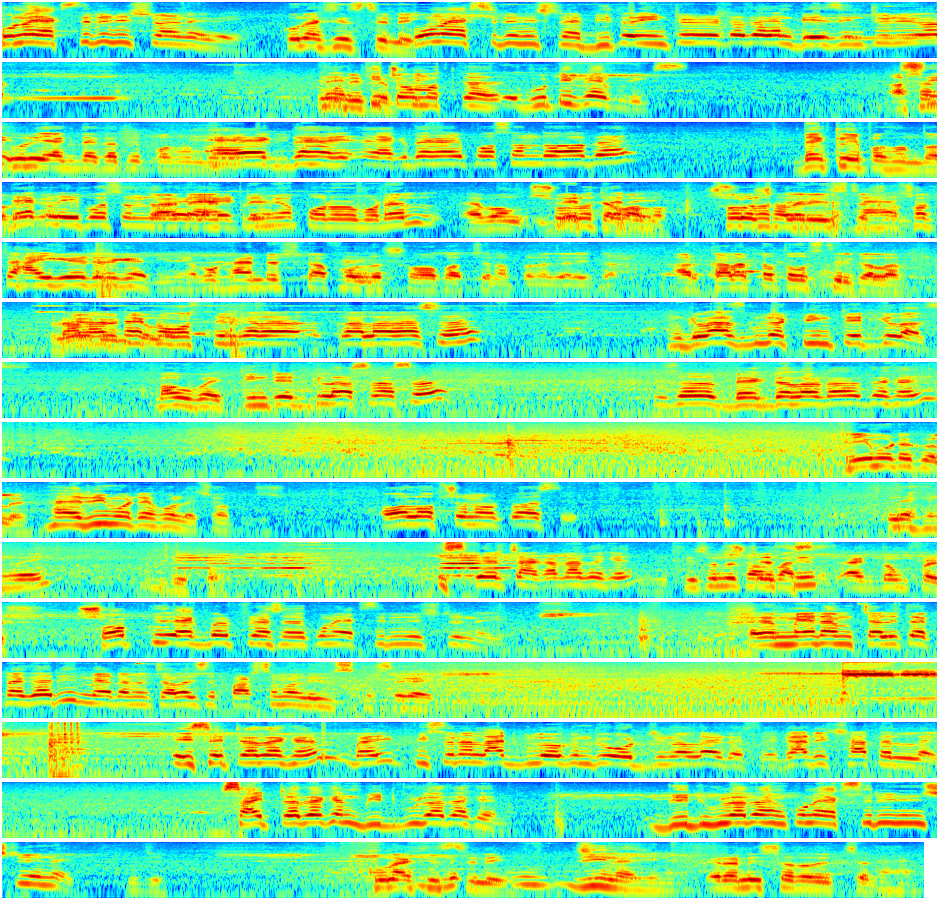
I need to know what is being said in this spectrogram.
কোনো অ্যাক্সিডেন্ট হিস্টরি নেই ভাই। কোন অ্যাসিস্টি নেই। কোনো অ্যাক্সিডেন্ট হিস্টরি নেই। ভিতরে ইন্টেরিয়রটা দেখেন বেজ ইন্টেরিয়র কি চমৎকার গুটি ফেব্রিক্স আশা করি এক দেখাতেই পছন্দ হবে হ্যাঁ এক। দেখায় এক দেখায় পছন্দ হবে। দেখলেই পছন্দ হবে দেখলেই পছন্দ হবে এটা প্রিমিয়াম পনেরো মডেল এবং রেটটা ভালো। ষোলো সালের রেজিস্ট্রেশন সবচেয়ে হাই গ্রেডের গাড়ি। এবং হ্যান্ডেস কাপ হোল্ডার সহ পাচ্ছেন আপনারা গাড়িটা। আর কালারটা তো অস্থির কালার। কালারটা একটা অস্থির কালার আছে। গ্লাসগুলো টিন্টেড গ্লাস বাবু ভাই টিন্টেড গ্লাস আছে। স্যার ব্যাগ ডালাটা দেখাই। রিমোটে খুলে? হ্যাঁ রিমোটে খোলে সব অল অপশন অটো আছে। দেখেন ভাই। স্পেয়ার চাকাটা দেখেন। পিছনে সব চেসিস একদম ফ্রেশ সব কিছু একবার ফ্রেশ আছে কোনো অ্যাক্সিডেন্ট হিস্ট্রি নেই। ম্যাডাম চালিত একটা গাড়ি ম্যাডামে চালাইছে পার্সোনাল ইউজ করছে গাড়ি। এই সেটটা দেখেন ভাই পিছনে লাইটগুলো কিন্তু অরিজিনাল লাইট আছে গাড়ির সাথের লাইট সাইডটা দেখেন বিটগুলা দেখেন। বিটগুলা দেখেন কোনো অ্যাক্সিডেন্ট হিস্ট্রি নেই। জি। কোন অ্যাক্সিস্টি নেই। জি না জি না এটা নিশ্চয়তা দিচ্ছেন। হ্যাঁ।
